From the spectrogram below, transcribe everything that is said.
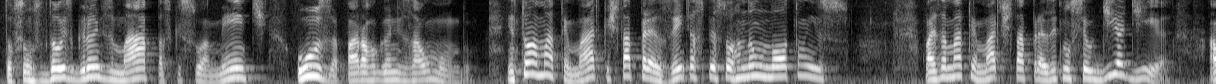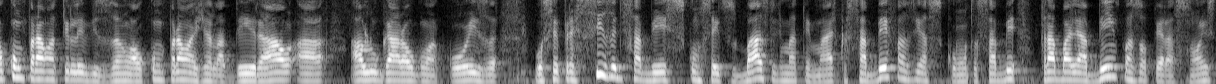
Então são os dois grandes mapas que sua mente usa para organizar o mundo. Então a matemática está presente, as pessoas não notam isso. Mas a matemática está presente no seu dia a dia. Ao comprar uma televisão, ao comprar uma geladeira, ao, a, alugar alguma coisa, você precisa de saber esses conceitos básicos de matemática, saber fazer as contas, saber trabalhar bem com as operações,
